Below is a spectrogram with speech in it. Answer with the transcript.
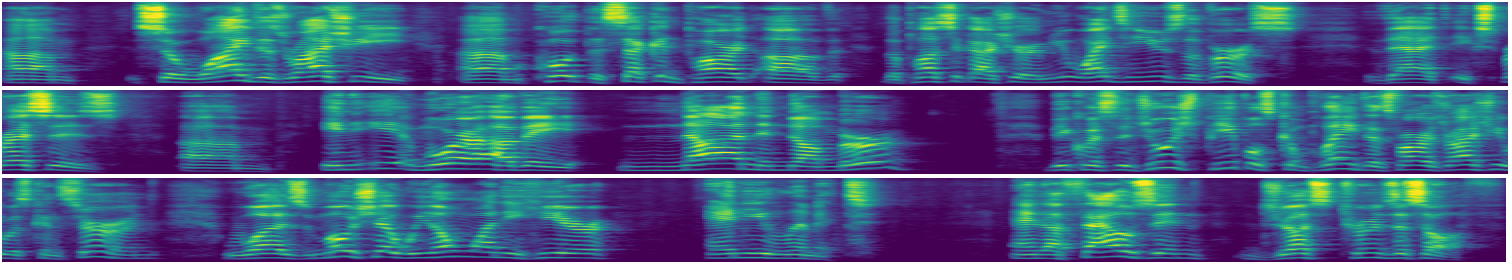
Um, so why does Rashi um, quote the second part of the pasuk Asher? Why does he use the verse that expresses um, in more of a non-number because the Jewish people's complaint, as far as Rashi was concerned, was Moshe, we don't want to hear any limit. And a thousand just turns us off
